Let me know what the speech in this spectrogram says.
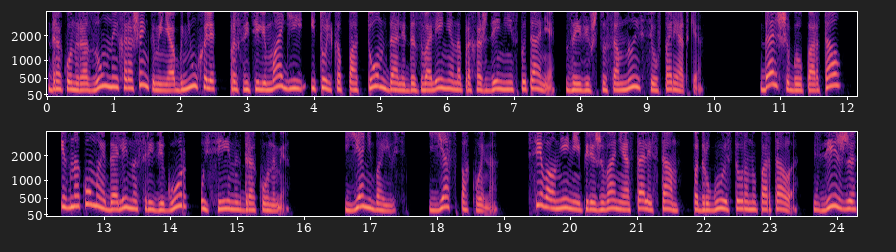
драконы разумные хорошенько меня обнюхали, просветили магией и только потом дали дозволение на прохождение испытания, заявив, что со мной все в порядке. Дальше был портал и знакомая долина среди гор, усеянных драконами. Я не боюсь. Я спокойна. Все волнения и переживания остались там, по другую сторону портала. Здесь же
